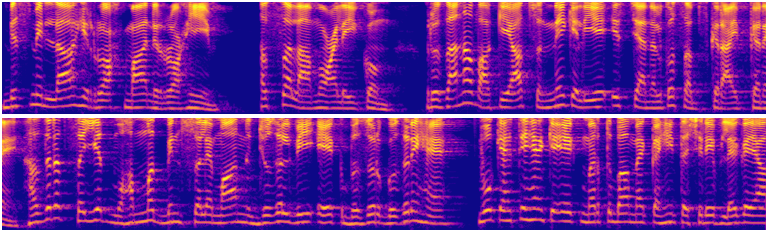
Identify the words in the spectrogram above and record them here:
बिसमीम असलकुम रोज़ाना वाक़ात सुनने के लिए इस चैनल को सब्सक्राइब करें। हज़रत सैयद मोहम्मद बिन सलेमान जुजलवी एक बुज़ुर्ग गुजरे हैं। वो कहते हैं कि एक मरतबा मैं कहीं तशरीफ़ ले गया,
